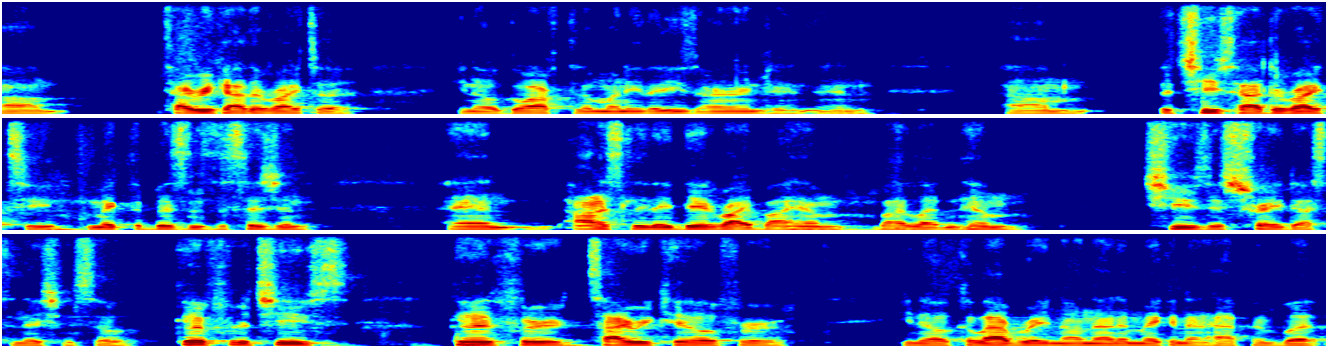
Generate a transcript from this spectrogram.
Um, Tyreek had the right to, you know, go after the money that he's earned, and, and um, the Chiefs had the right to make the business decision. And honestly, they did right by him by letting him choose his trade destination. So good for the Chiefs, good for Tyreek Hill for you know, collaborating on that and making that happen. But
